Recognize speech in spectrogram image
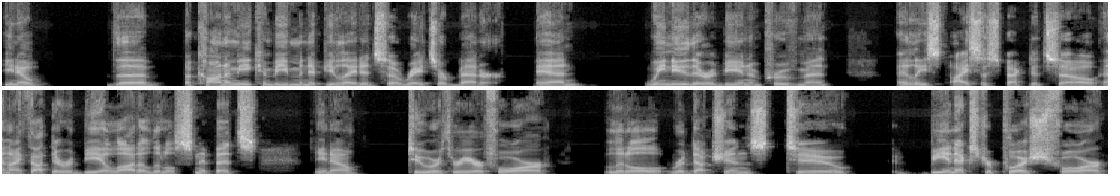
you know, the economy can be manipulated so rates are better. And we knew there would be an improvement. At least I suspected so. And I thought there would be a lot of little snippets you know, two or three or four little reductions to be an extra push for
